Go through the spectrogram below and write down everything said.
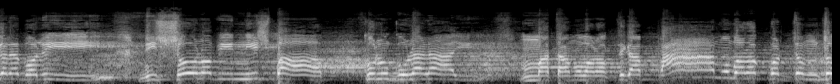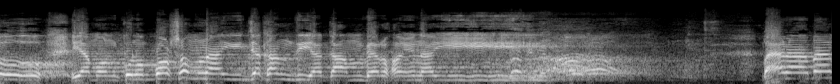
করে বলি, বিশ্ব নবী নিষ্পাপ, কোন গুণা নাই। মাথা মুবারক থেকে পা মুবারক পর্যন্ত এমন কোন পশম নাই যেখান দিয়া গাম বের হয় নাই। ভাইরা আমার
